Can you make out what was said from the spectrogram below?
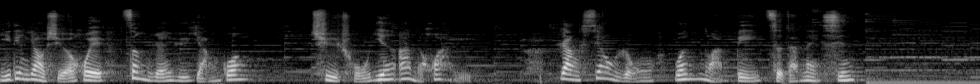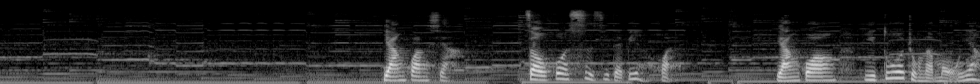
一定要学会赠人于阳光，去除阴暗的话语，让笑容温暖彼此的内心。阳光下，走过四季的变换，阳光以多种的模样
